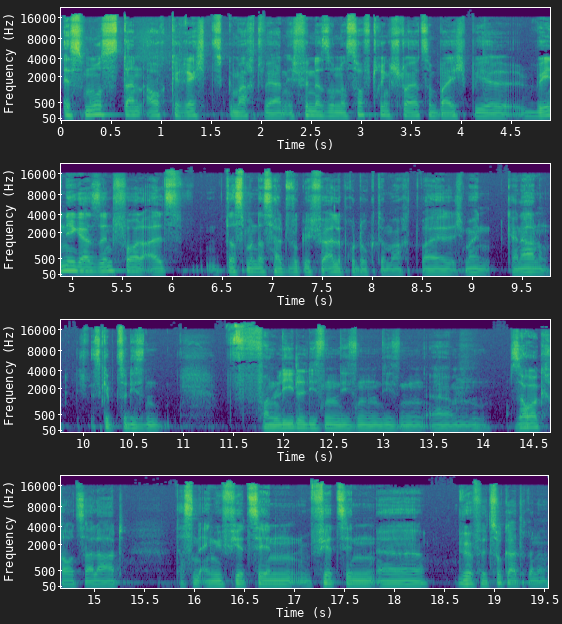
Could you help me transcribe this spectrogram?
es muss dann auch gerecht gemacht werden. Ich finde so eine Softdrinksteuer zum Beispiel weniger sinnvoll, als dass man das halt wirklich für alle Produkte macht. Weil ich meine, keine Ahnung, es gibt so diesen von Lidl diesen, diesen, diesen ähm, Sauerkrautsalat. Das sind irgendwie 14, 14 äh, Würfel Zucker drin.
